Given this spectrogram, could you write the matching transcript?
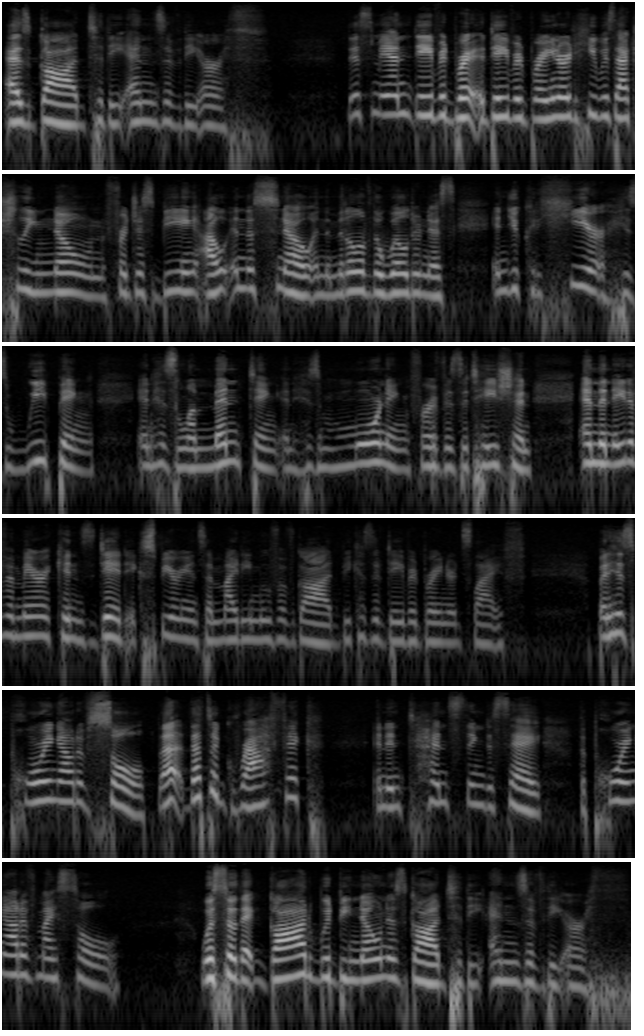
as God to the ends of the earth. This man, David, Bra- David Brainerd, he was actually known for just being out in the snow in the middle of the wilderness, and you could hear his weeping and his lamenting and his mourning for a visitation. And the Native Americans did experience a mighty move of God because of David Brainerd's life but his pouring out of soul. That, that's a graphic and intense thing to say. The pouring out of my soul was so that God would be known as God to the ends of the earth.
